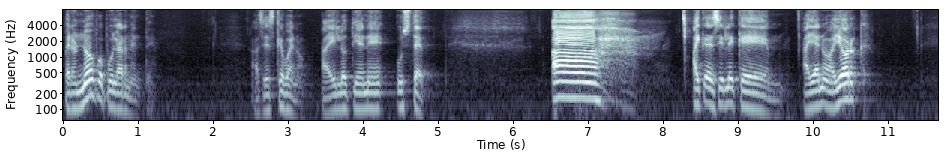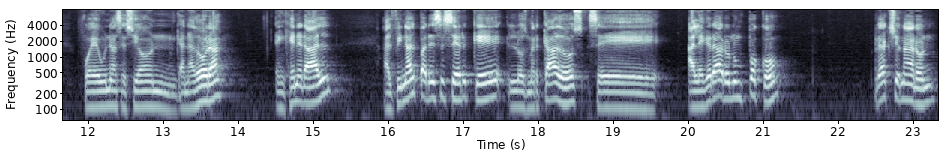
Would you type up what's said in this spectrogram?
pero no popularmente. Así es que bueno, ahí lo tiene usted. Ah. Hay que decirle que allá en Nueva York fue una sesión ganadora en general. Al final parece ser que los mercados se alegraron un poco, reaccionaron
